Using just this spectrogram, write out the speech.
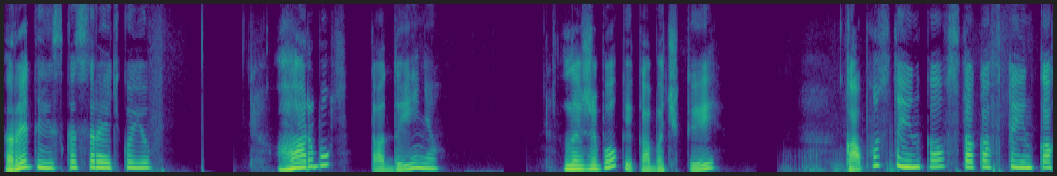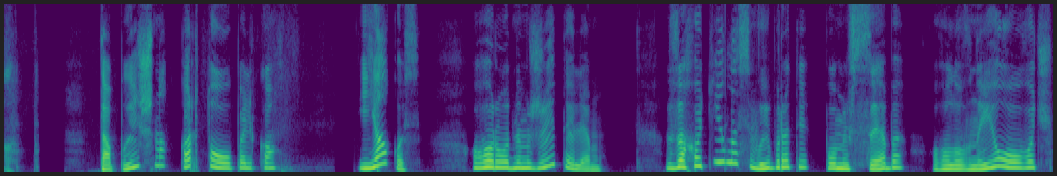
редиска з редькою, гарбуз та диня, лежебоки кабачки, капустинка в стакавтинках та пишна картопелька. Якось городним жителям захотілось вибрати поміж себе головний овоч.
